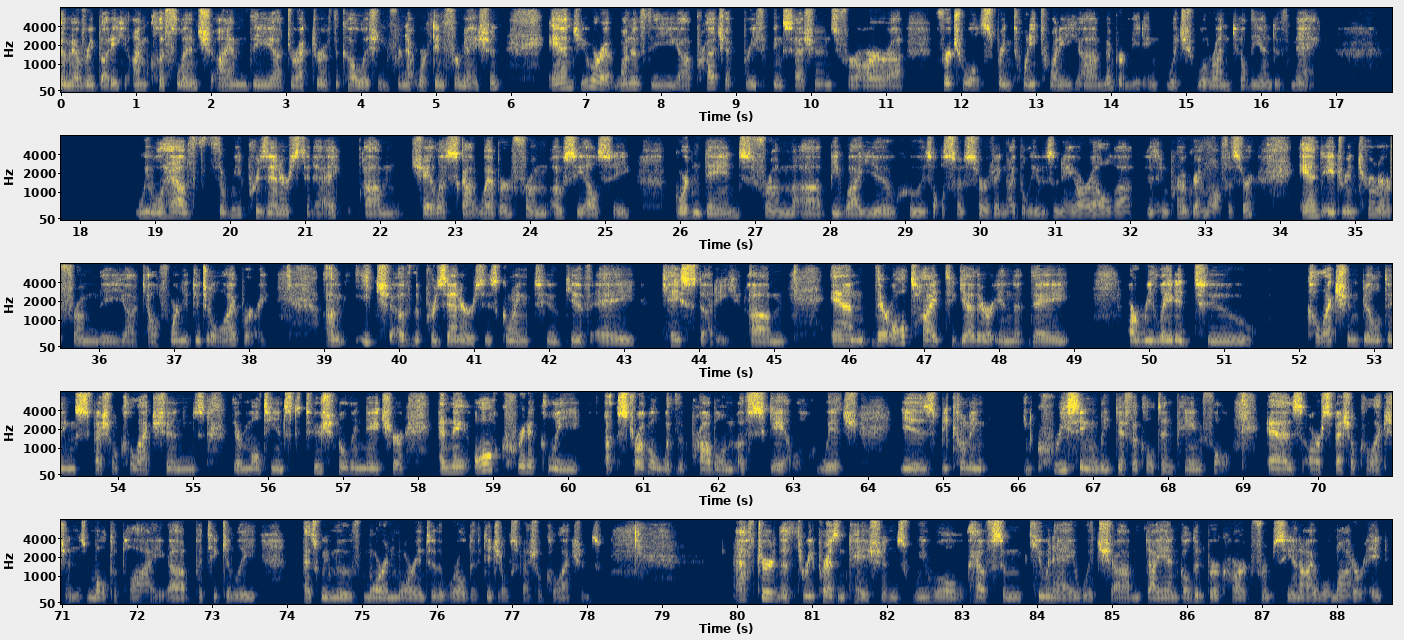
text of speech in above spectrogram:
Welcome, everybody. I'm Cliff Lynch. I am the uh, director of the Coalition for Networked Information, and you are at one of the uh, project briefing sessions for our uh, virtual Spring 2020 uh, member meeting, which will run till the end of May. We will have three presenters today. Um, Chela Scott Weber from OCLC, Gordon Daines from uh, BYU, who is also serving, I believe, as an ARL uh, visiting program officer, and Adrian Turner from the uh, California Digital Library. Um, each of the presenters is going to give a case study, um, and they're all tied together in that they are related to collection buildings, special collections, they're multi-institutional in nature, and they all critically uh, struggle with the problem of scale, which is becoming increasingly difficult and painful as our special collections multiply, uh, particularly as we move more and more into the world of digital special collections. After the three presentations, we will have some Q&A, which um, Diane Goldenberg-Hart from CNI will moderate.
